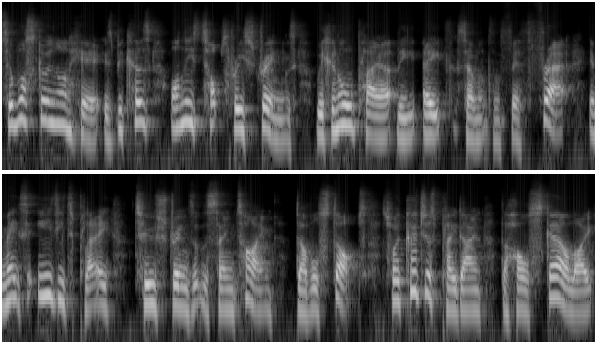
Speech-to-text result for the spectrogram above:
So what's going on here is because on these top three strings, we can all play at the 8th, 7th and 5th fret, it makes it easy to play two strings at the same time, double stops. So I could just play down the whole scale like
